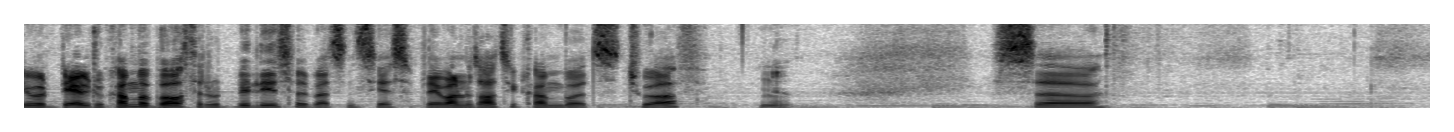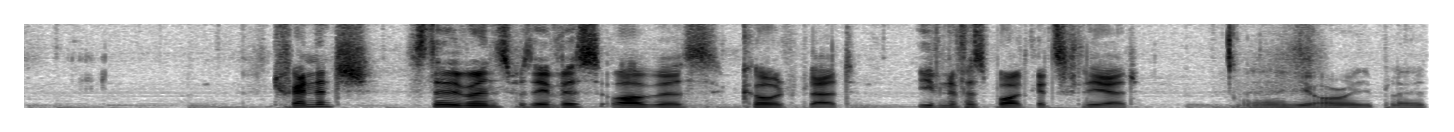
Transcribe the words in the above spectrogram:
He would be able to combo both, it would be lethal, but since he has to play one without the combo, it's two off. Yeah. So. Kranich still wins with a Vis or with Cold Blood, even if his board gets cleared. uh, he already played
